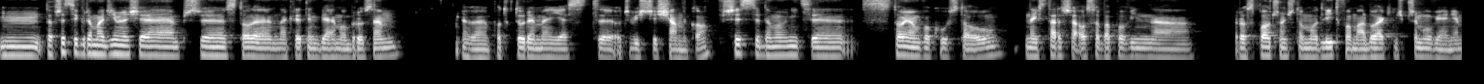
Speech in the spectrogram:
Mm, To wszyscy gromadzimy się przy stole nakrytym białym obrusem, e, pod którym jest e, oczywiście sianko. Wszyscy domownicy stoją wokół stołu. Najstarsza osoba powinna rozpocząć to modlitwą albo jakimś przemówieniem.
